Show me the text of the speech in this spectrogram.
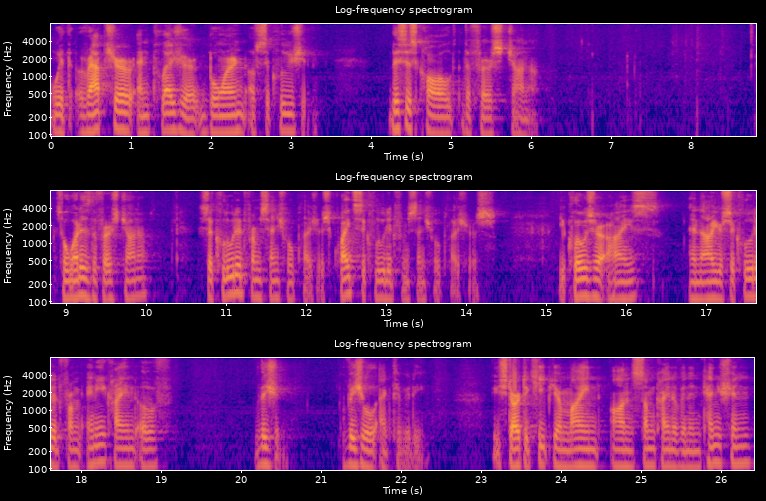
with rapture and pleasure born of seclusion. This is called the first jhana. So, what is the first jhana? Secluded from sensual pleasures, quite secluded from sensual pleasures. You close your eyes, and now you're secluded from any kind of vision, visual activity. You start to keep your mind on some kind of an intention,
